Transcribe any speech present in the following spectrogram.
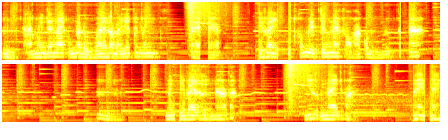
Ừ, cái mình chân này cũng đã đủ vay rồi bây giờ thì mình sẽ đi vay. không biết chân này pháo hoa còn đủ nữa ta. Ừ. mình đi về hướng nào ta? Như hướng này thì phải. Này này.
